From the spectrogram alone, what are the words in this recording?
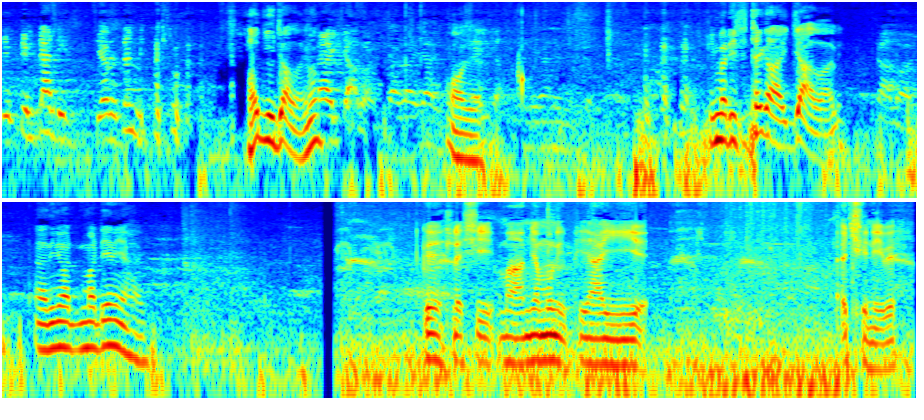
ပြင်ပြင်တန်းတယ်ဆရာတို့တန်းတယ်ဟောက်ပြူကြပါနော်အဲ့ကြတော့ဟောလေဒီမှာဒီထိတ်ကကြာသွားလေကြတော့အဲဒီမှာဒီမှာတင်းနေရဟာကဲလက်ရှိမာမြတ်မုန်ဖရာကြီးရဲ့အခြေအနေပဲ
